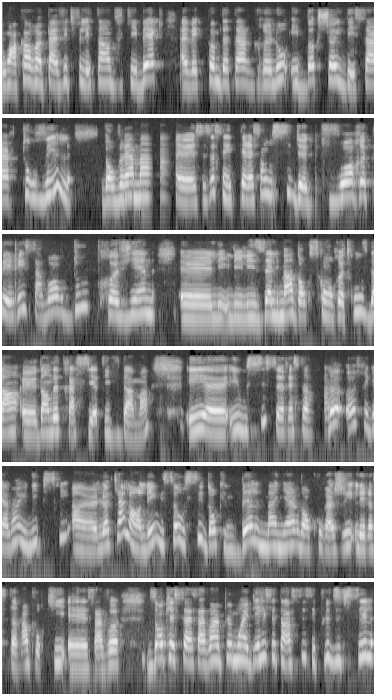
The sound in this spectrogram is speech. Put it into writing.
ou encore un pavé de filetant du Québec avec pommes de terre grelot et bok choy dessert Tourville. Donc, vraiment, c'est ça, c'est intéressant aussi de, pouvoir repérer, savoir d'où proviennent les, aliments, donc ce qu'on retrouve dans notre assiette évidemment. Et, euh, et aussi, ce restaurant-là offre également une épicerie euh, locale en ligne. Et ça aussi, donc, une belle manière d'encourager les restaurants pour qui euh, ça va. Disons que ça, va un peu moins bien ces temps-ci, c'est plus difficile.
